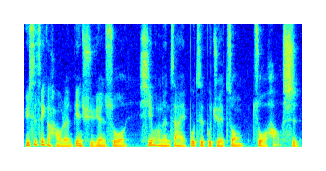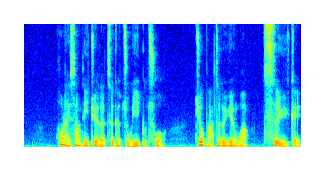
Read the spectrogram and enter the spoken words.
于是这个好人便许愿说，希望能在不知不觉中做好事。后来上帝觉得这个主意不错，就把这个愿望赐予给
